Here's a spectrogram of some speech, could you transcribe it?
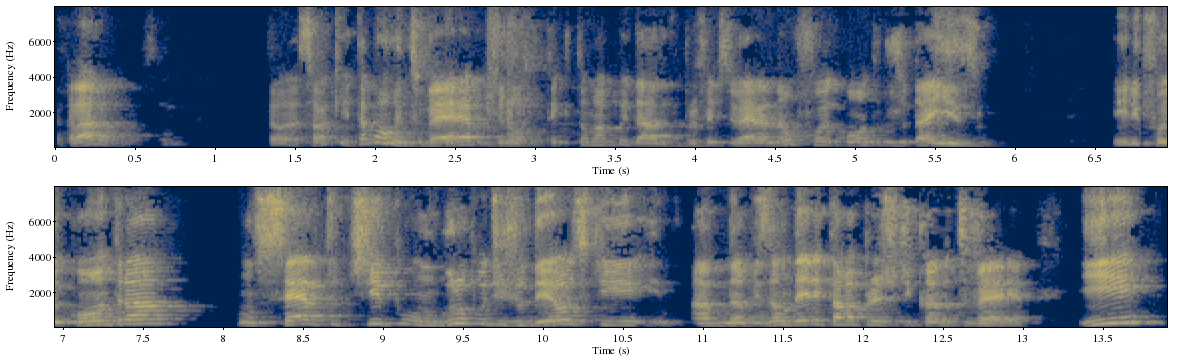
É claro? Então, é só aqui. Tá bom, Tveria, de novo, tem que tomar cuidado. O prefeito Tveria não foi contra o judaísmo. Ele foi contra um certo tipo, um grupo de judeus que, na visão dele, estava prejudicando Tveria. E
